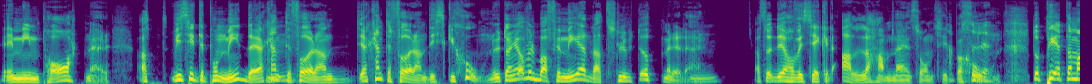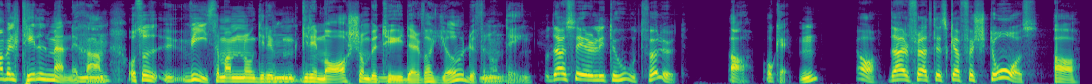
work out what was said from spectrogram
eh, min partner att vi sitter på en middag, jag kan, Mm. inte, föra en, jag kan inte föra en diskussion, utan jag vill bara förmedla att sluta upp med det där. Mm. Alltså det har vi säkert alla hamnat i en sån situation. Absolut. Då petar man väl till människan Mm. och så visar man någon grim, grimas som betyder, vad gör du för Mm. någonting? Och där ser du lite hotfull ut. Ja, okej. Mm. Ja, därför att det ska förstås. Ja.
